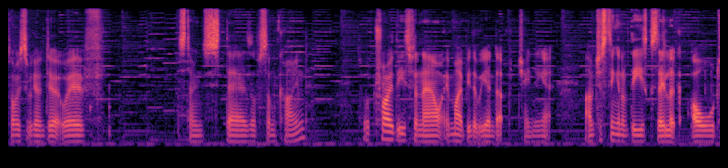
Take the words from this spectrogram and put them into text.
so obviously we're going to do it with stone stairs of some kind. So we'll try these for now. It might be that we end up changing it. I'm just thinking of these because they look old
